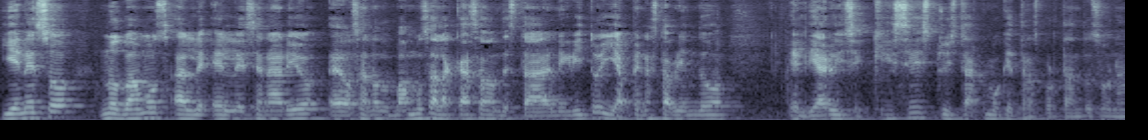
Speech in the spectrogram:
Y en eso nos vamos al el escenario, eh, o sea, nos vamos a la casa donde está el negrito y apenas está abriendo el diario y dice, ¿qué es esto? Y está como que transportándose a una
